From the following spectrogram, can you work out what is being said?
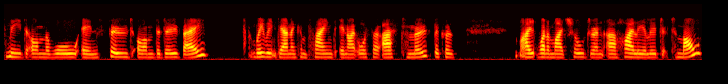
smeared on the wall and food on the duvet, we went down and complained, and I also asked to move because my one of my children are highly allergic to mould,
